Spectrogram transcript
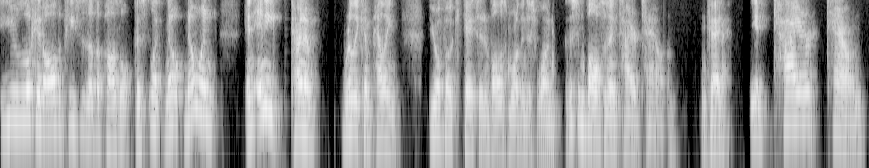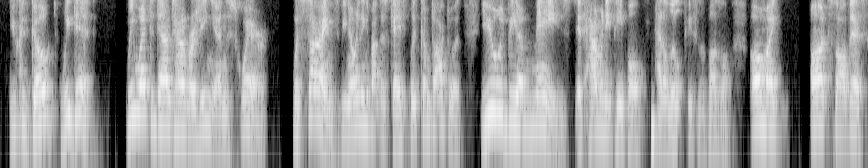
You look at all the pieces of the puzzle because look, no, no one in any kind of really compelling UFO case that involves more than just one. This involves an entire town. Okay. Okay. The entire town, you could go, we did. We went to downtown Varginha in the square with signs. If you know anything about this case, please come talk to us. You would be amazed at how many people had a little piece of the puzzle. Oh, my aunt saw this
